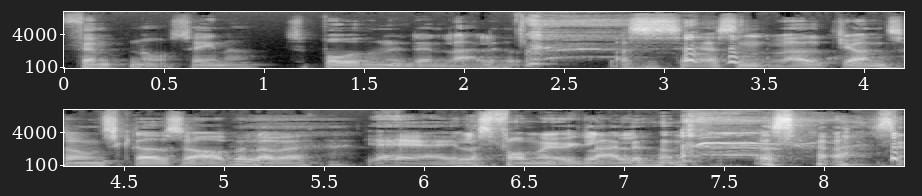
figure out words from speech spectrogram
15 år senere, så boede hun i den lejlighed. Og så sagde jeg sådan, hvad, John, så hun skrevet sig op, eller hvad? Ja, ja, ellers får man jo ikke lejligheden. og så, så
